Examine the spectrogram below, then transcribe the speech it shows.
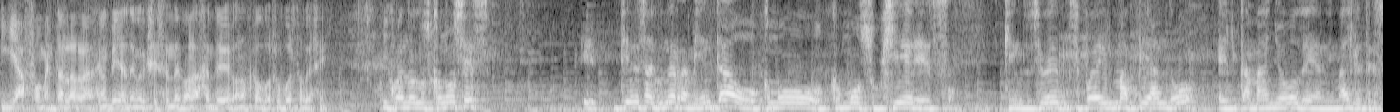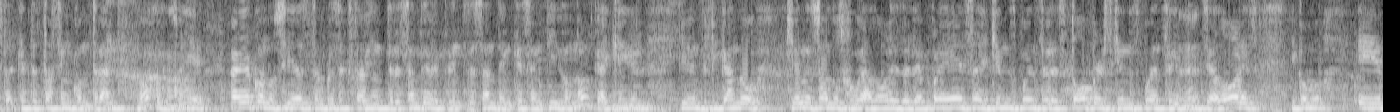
y a fomentar la relación que ya tengo existente con la gente que conozco, por supuesto que sí. Y cuando los conoces, eh, ¿tienes alguna herramienta o cómo, cómo sugieres? Que inclusive se puede ir mapeando el tamaño de animal que te, que te estás encontrando, ¿no? Porque, oye, ah, ya conocí a esta empresa que está bien interesante, pero interesante, ¿en qué sentido, no? Que hay que ir identificando quiénes son los jugadores de la empresa y quiénes pueden ser stoppers, quiénes pueden ser influenciadores y cómo... Eh,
